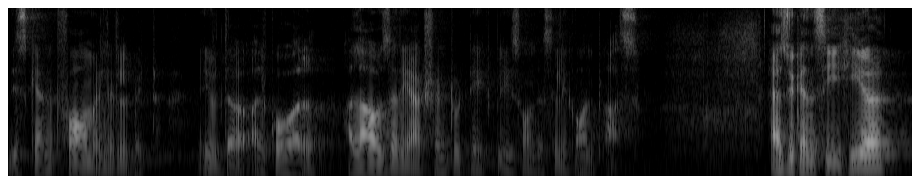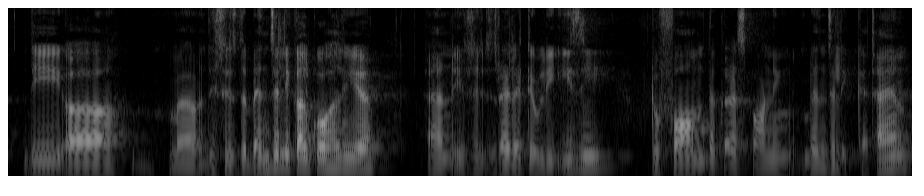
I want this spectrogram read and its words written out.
This can form a little bit if the alcohol allows the reaction to take place on the silicon plus. As you can see here the uh, uh, this is the benzylic alcohol here and it is relatively easy to form the corresponding benzylic cation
